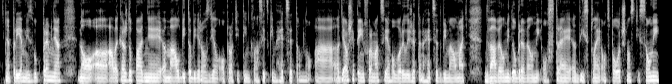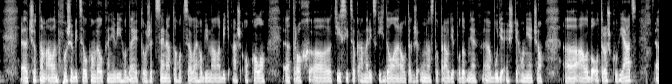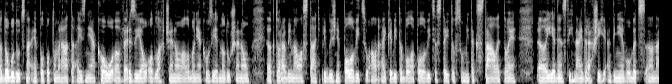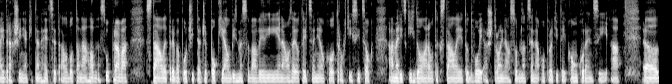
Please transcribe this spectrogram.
príjemný zvuk pre mňa. No ale každopádne mal by to byť rozdiel oproti tým klasickým headsetom. No a ďalšie tie informácie hovorili, že ten headset by mal mať dva veľmi dobré, veľmi ostré displeje od spoločnosti Sony. Čo tam ale môže byť celkom veľká nevýhoda je to, že cena toho celého by mala byť až okolo e, troch e, tisícok amerických dolárov, takže u nás to pravdepodobne e, bude ešte o niečo alebo o trošku viac. Do budúcna Apple potom ráta aj s nejakou verziou odľahčenou alebo nejakou zjednodušenou, e, ktorá by mala stať približne polovicu, ale aj keby to bola polovica z tejto sumy, tak stále to je e, jeden z tých najdrahších, ak nie vôbec e, najdrahší nejaký ten headset alebo tá náhlavná súprava. Stále treba počítať, že pokiaľ by sme sa bavili je naozaj o tej cene okolo 3000 amerických dolárov, tak stále je to dvoj až trojnásobná cena oproti tej konkurencii. A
